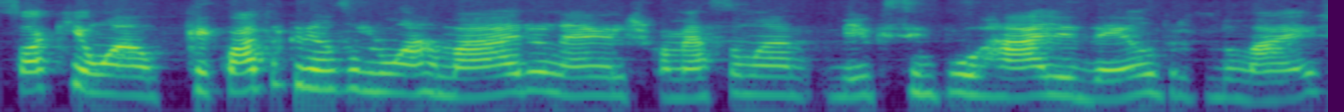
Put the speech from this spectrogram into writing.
só que, uma, que quatro crianças num armário, né? Eles começam a meio que se empurrar ali dentro e tudo mais.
